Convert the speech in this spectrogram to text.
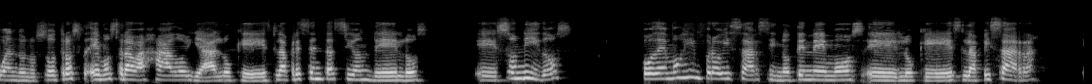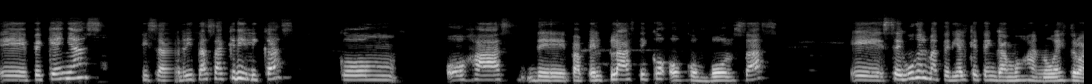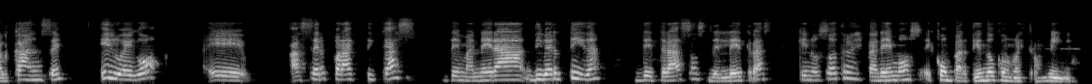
cuando nosotros hemos trabajado ya lo que es la presentación de los eh, sonidos, podemos improvisar si no tenemos eh, lo que es la pizarra, eh, pequeñas pizarritas acrílicas con hojas de papel plástico o con bolsas, según el material que tengamos a nuestro alcance, y luego hacer prácticas de manera divertida de trazos, de letras que nosotros estaremos compartiendo con nuestros niños.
